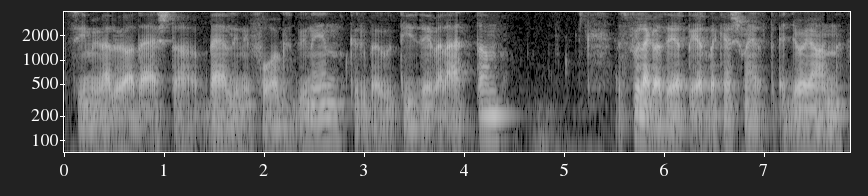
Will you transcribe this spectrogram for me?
című előadást a berlini Volksbühnén, körülbelül tíz éve láttam. Ez főleg azért érdekes, mert egy olyan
